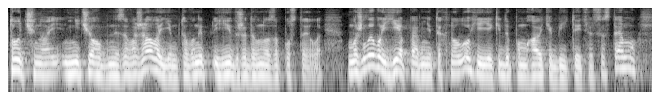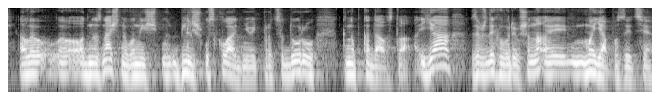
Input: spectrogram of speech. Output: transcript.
точно нічого б не заважала їм, то вони б її вже давно запустили. Можливо, є певні технології, які допомагають обійти цю систему, але е, однозначно вони більш ускладнюють процедуру кнопкодавства. Я завжди говорив, що на е, моя позиція,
